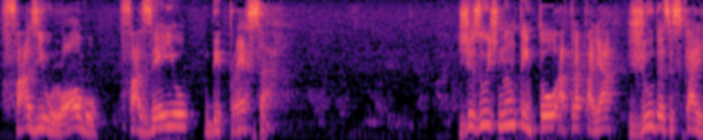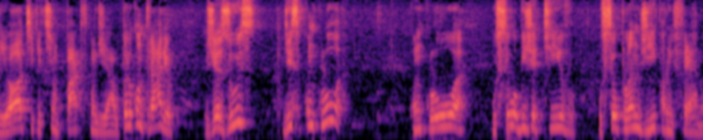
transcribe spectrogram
faze-o logo, fazei-o depressa. Jesus não tentou atrapalhar Judas Iscariote, que tinha um pacto com o diabo. Pelo contrário, Jesus disse: conclua. Conclua o seu objetivo, o seu plano de ir para o inferno.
